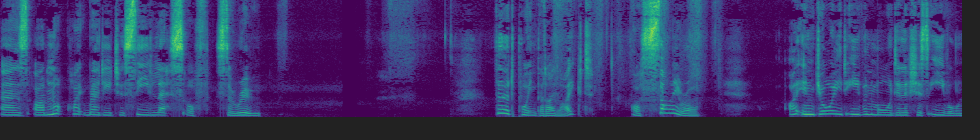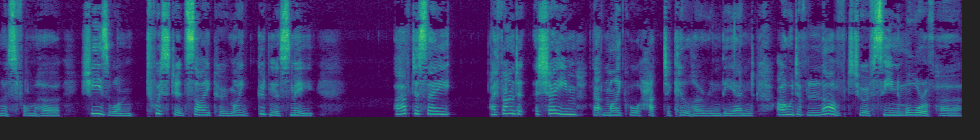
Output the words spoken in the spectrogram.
as I'm not quite ready to see less of Saru. Third point that I liked Osyraa. I enjoyed even more delicious evilness from her. She's one twisted psycho, my goodness me. I have to say, I found it a shame that Michael had to kill her in the end. I would have loved to have seen more of her.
